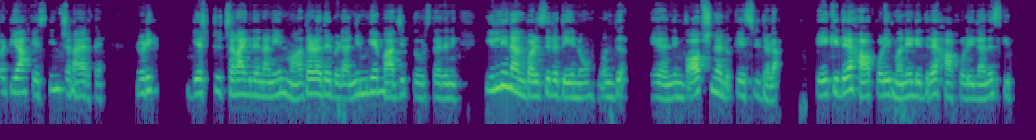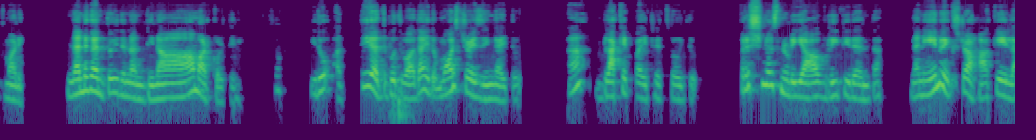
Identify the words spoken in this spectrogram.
ಬಟ್ ಯಾಕೆ? ಸ್ಕಿನ್ ಚೆನ್ನಾಗಿರುತ್ತೆ. ನೋಡಿ. ಎಷ್ಟು ಚೆನ್ನಾಗಿದೆ, ನಾನೇನು ಮಾತಾಡೋದೇ ಬೇಡ, ನಿಮಗೆ ಮ್ಯಾಜಿಕ್ ತೋರಿಸ್ತಾ ಇದ್ದೀನಿ. ಇಲ್ಲಿ ನಾನು ಬಳಸಿರೋದೇನು? ಒಂದು ನಿಮ್ಗೆ ಆಪ್ಷನಲ್ಲು ಕೇಸರಿ ದಳ ಬೇಕಿದ್ದರೆ ಹಾಕ್ಕೊಳ್ಳಿ ಮನೇಲಿದ್ದರೆ ಹಾಕ್ಕೊಳ್ಳಿ ಇಲ್ಲಾಂದರೆ ಸ್ಕಿಪ್ ಮಾಡಿ. ನನಗಂತೂ ಇದು ನಾನು ದಿನಾ ಮಾಡ್ಕೊಳ್ತೀನಿ. ಇದು ಅತಿ ಅದ್ಭುತವಾದ, ಇದು ಮಾಯಿಶ್ಚರೈಸಿಂಗ್ ಆಯಿತು. ಹಾಂ ಬ್ಲ್ಯಾಕ್ ಹೆಡ್ ವೈಟ್ ಹೆಡ್ಸ್ ಹೋಯಿತು ಫ್ರೆಶ್ನೆಸ್ ನೋಡಿ ಯಾವ ರೀತಿ ಇದೆ ಅಂತ ನಾನೇನು ಎಕ್ಸ್ಟ್ರಾ ಹಾಕೇ ಇಲ್ಲ.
